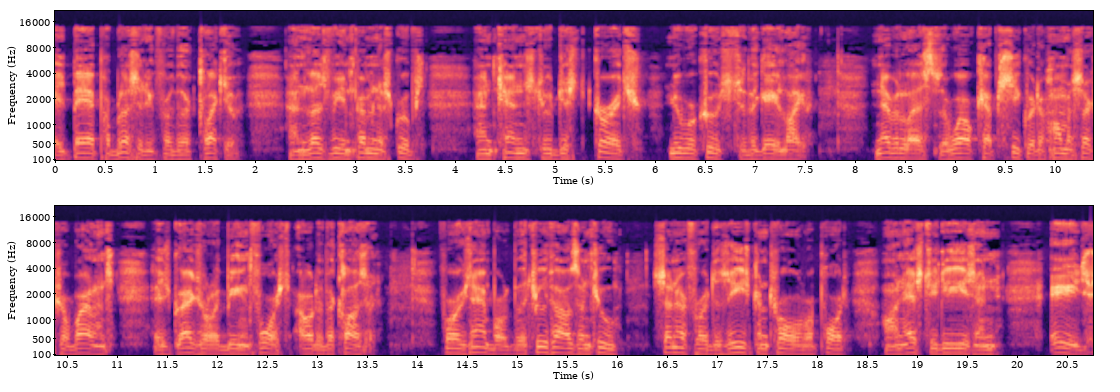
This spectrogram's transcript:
is bad publicity for the collective and lesbian feminist groups and tends to discourage new recruits to the gay life. Nevertheless, the well kept secret of homosexual violence is gradually being forced out of the closet. For example, the 2002 Center for Disease Control report on STDs and AIDS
